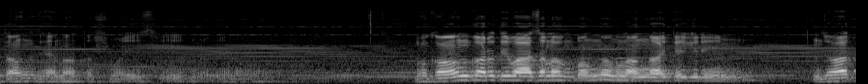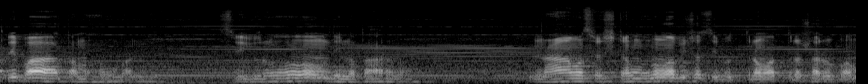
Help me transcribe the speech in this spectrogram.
চক্ষুরুন্মিলিतं যেন তস্मै শ্রীগুরবে নমঃ মুখং করতি বাসলং পঙ্গুং লঙ্ঘয়তে গিরিম যৎকৃপা তমহং বন্দে শ্রীগুরুম দীনতারণম নাম শ্রেষ্ঠং মনো অবিশসি পুত্রমাত্র স্বরূপম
